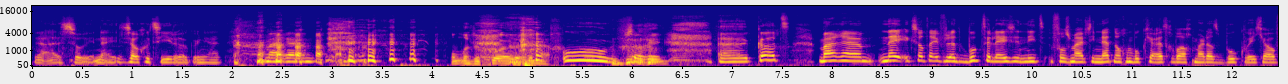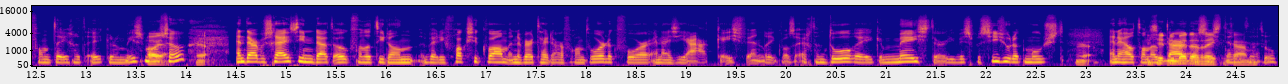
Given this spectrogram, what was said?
ja, sorry, nee, zo goed zie je er ook weer niet uit. Maar, ehm, Onder de gordel. Oeh, sorry. Eh cut. Maar ehm, nee, ik zat even het boek te lezen. Niet, volgens mij heeft hij net nog een boekje uitgebracht, maar dat boek, weet je wel, van tegen het economisme Oh of ja, zo. ja. En daar beschrijft hij inderdaad ook van dat hij dan bij die fractie kwam en dan werd hij daar verantwoordelijk voor. En hij zei, ja, Kees Vendrik was echt een doorrekenmeester. Die wist precies hoe dat moest. Ja. En hij had dan Je ook zit nu daar bij de assistenten. rekenkamer, toch?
